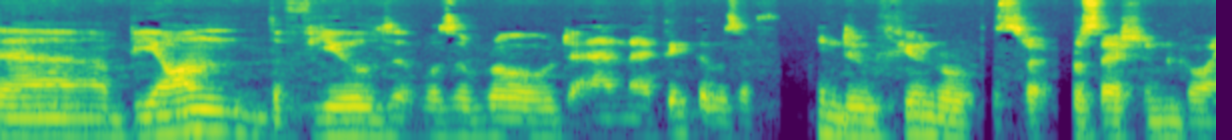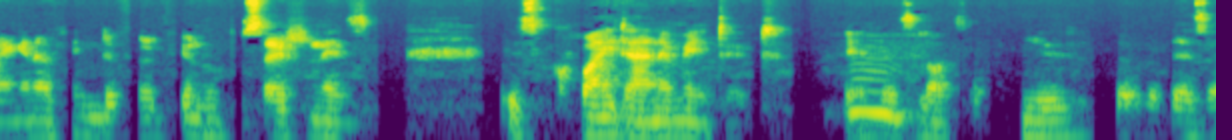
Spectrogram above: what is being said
uh, beyond the field was a road, and I think there was a Hindu funeral procession going. And a Hindu funeral procession is is quite animated. Mm. There's lots of music. There's a,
